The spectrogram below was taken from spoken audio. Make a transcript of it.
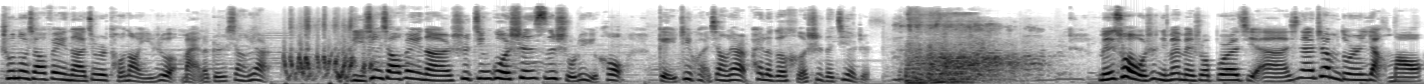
冲动消费呢，就是头脑一热买了根项链；理性消费呢，是经过深思熟虑以后，给这款项链配了个合适的戒指。没错，我是你妹妹。说波儿姐，现在这么多人养猫，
